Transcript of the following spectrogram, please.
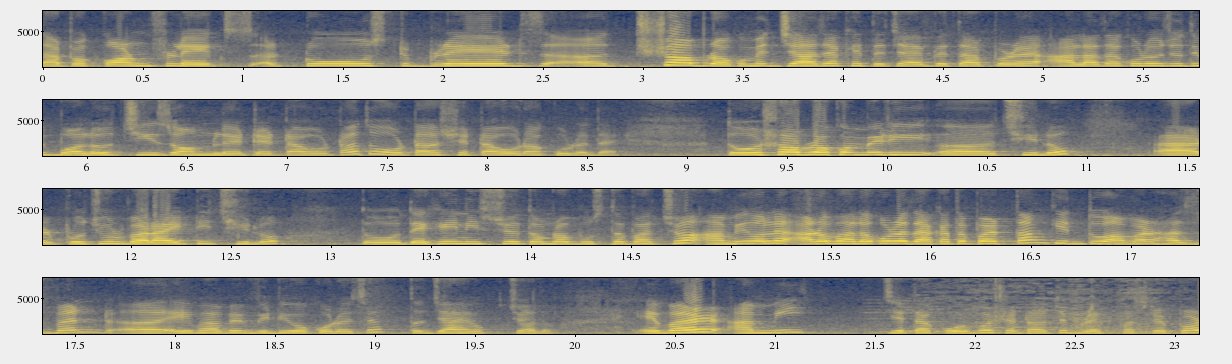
তারপর কর্নফ্লেক্স টোস্ট ব্রেডস সব রকমের যা যা খেতে চাইবে। তারপরে আলাদা করেও যদি বলো চিজ অমলেট এটা, ওটা, তো ওটা, সেটা ওরা করে দেয়। তো সব রকমেরই ছিল আর প্রচুর ভ্যারাইটি ছিল। তো দেখেই নিশ্চয়ই তোমরা বুঝতে পারছ। আমি হলে আরও ভালো করে দেখাতে পারতাম, কিন্তু আমার হাজব্যান্ড এইভাবে ভিডিও করেছে। তো যাই হোক, চলো। এবার আমি যেটা করব সেটা হচ্ছে ব্রেকফাস্টের পর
